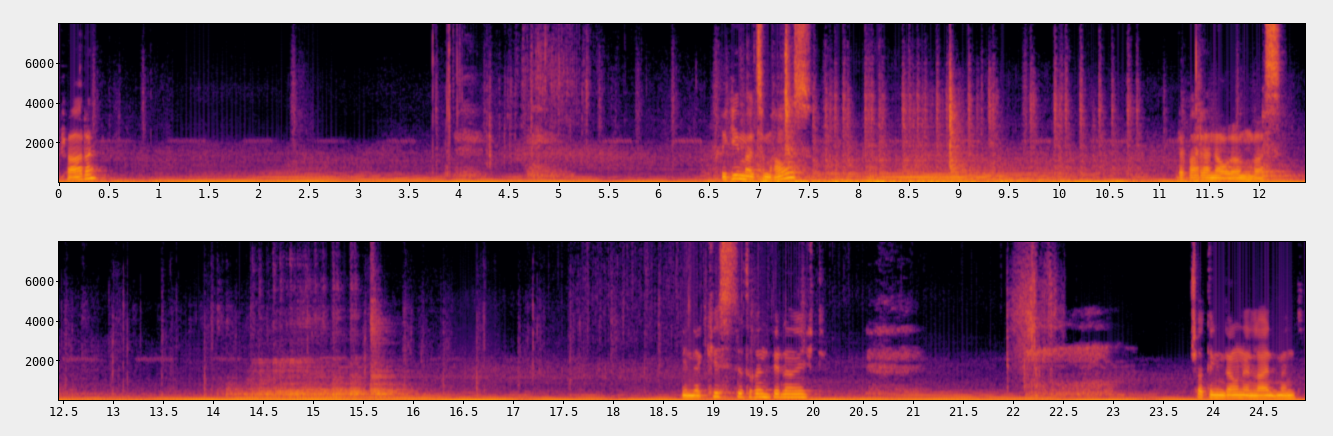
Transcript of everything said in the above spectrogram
Schade. Wir gehen mal zum Haus. Oder war da noch irgendwas? In der Kiste drin vielleicht? Shutting down enlightenment.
